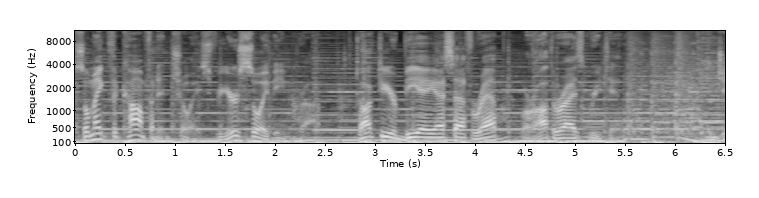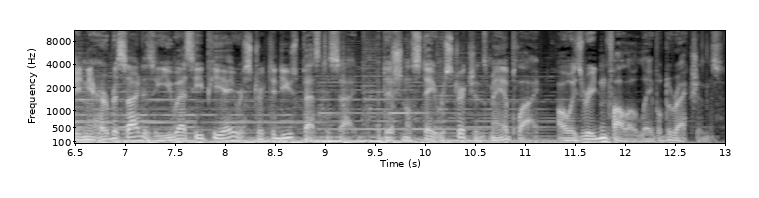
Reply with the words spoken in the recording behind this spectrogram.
So make the confident choice for your soybean crop. Talk to your BASF rep or authorized retailer. Engenia herbicide is a U.S. EPA restricted use pesticide. Additional state restrictions may apply. Always read and follow label directions.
